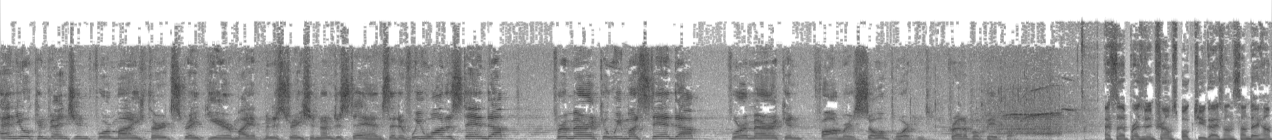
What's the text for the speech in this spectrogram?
annual convention for my third straight year. My administration understands that if we want to stand up for America, we must stand up for American farmers. So important. Credible people. That's uh, President Trump spoke to you guys on Sunday, huh?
